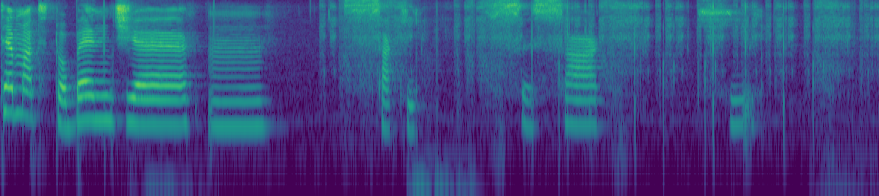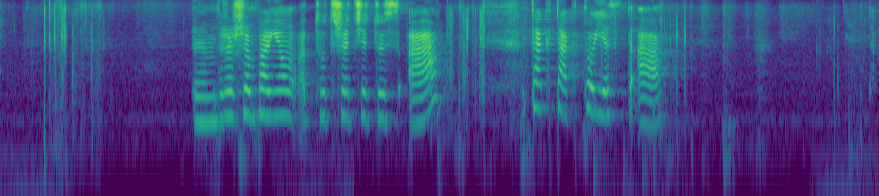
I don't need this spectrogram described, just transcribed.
Temat to będzie mm, saki. Saki. Proszę panią, a to trzecie to jest A? Tak, tak, to jest A. Tak,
